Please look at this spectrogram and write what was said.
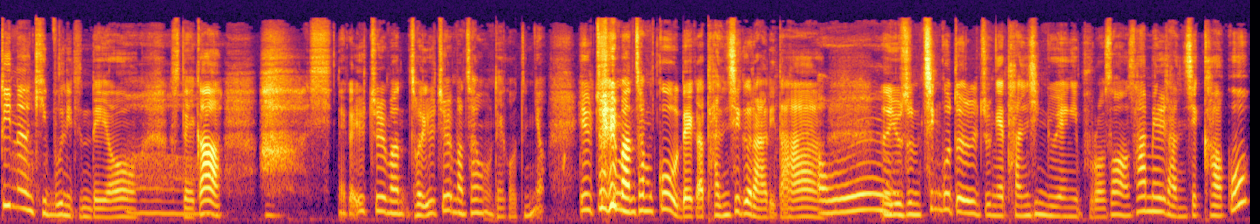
뛰는 기분이 든대요. 그래서 내가 아 씨, 내가 일주일만 저 일주일만 참으면 되거든요. 일주일만 참고 내가 단식을 하리다. 오. 근데 요즘 친구들 중에 단식 유행이 불어서 3일 단식하고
